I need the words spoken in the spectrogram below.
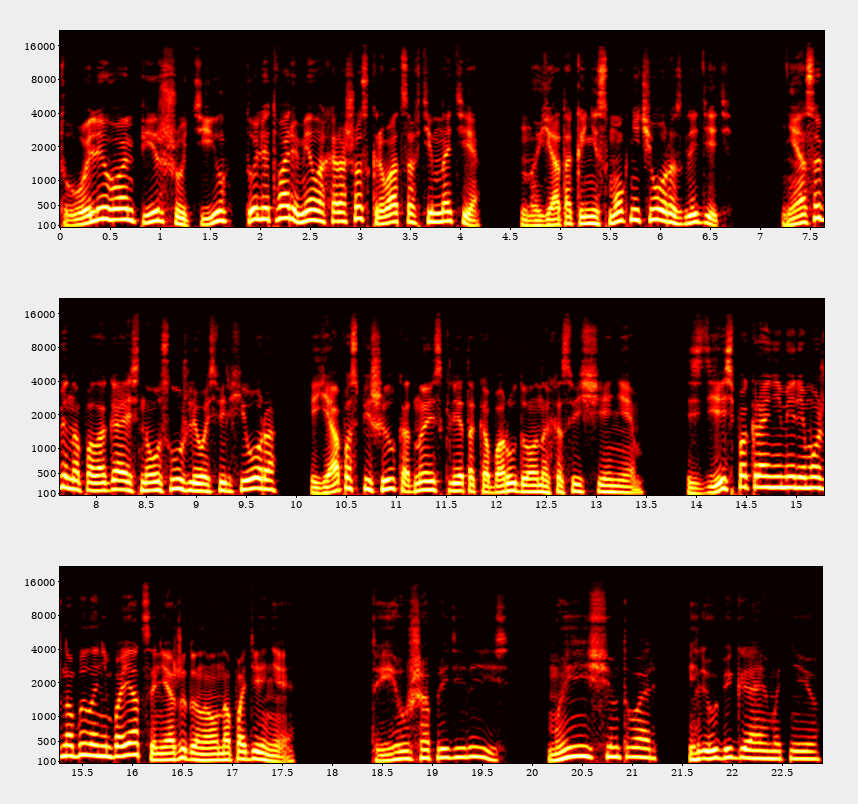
То ли вампир шутил, то ли тварь умела хорошо скрываться в темноте. Но я так и не смог ничего разглядеть. Не особенно полагаясь на услужливость Вильхиора, я поспешил к одной из клеток, оборудованных освещением. Здесь, по крайней мере, можно было не бояться неожиданного нападения. «Ты уж определись, мы ищем тварь или убегаем от нее?»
